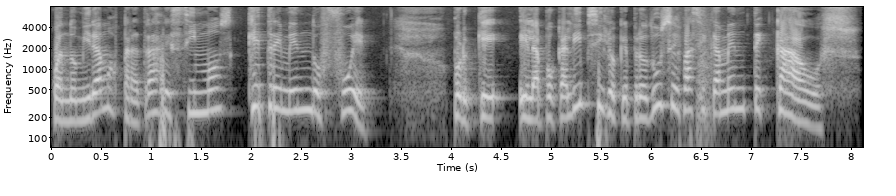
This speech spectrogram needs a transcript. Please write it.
Cuando miramos para atrás decimos, qué tremendo fue porque el apocalipsis lo que produce es básicamente caos.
